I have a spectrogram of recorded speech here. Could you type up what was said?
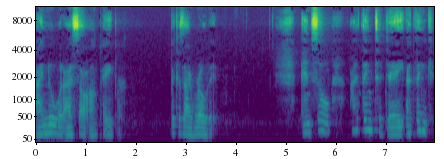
I knew what I saw on paper because I wrote it. And so I think today, I think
